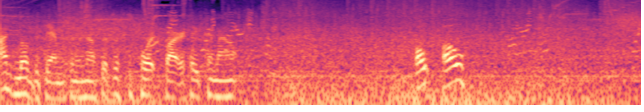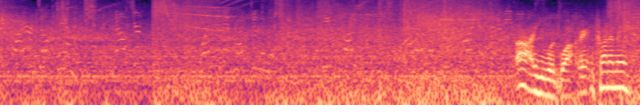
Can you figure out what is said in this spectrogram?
I'd love to damage him enough that the support fire takes him out. Oh, oh! Ah, Oh, you would walk right in front of me.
